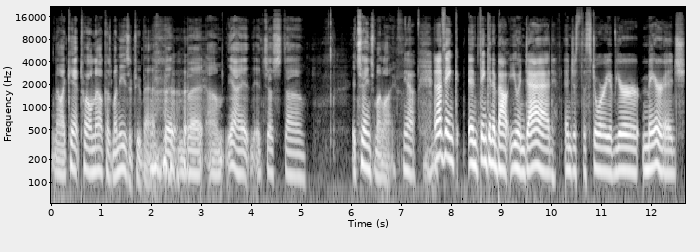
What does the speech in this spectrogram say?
now I can't twirl now because my knees are too bad, but but um, yeah, it it just uh, it changed my life. Yeah. And I think in thinking about you and dad and just the story of your marriage,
